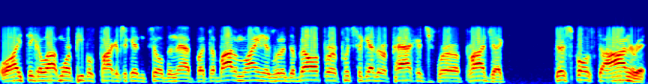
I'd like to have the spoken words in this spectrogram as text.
Well, I think a lot more people's pockets are getting filled than that. But the bottom line is when a developer puts together a package for a project, they're supposed to honor it.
